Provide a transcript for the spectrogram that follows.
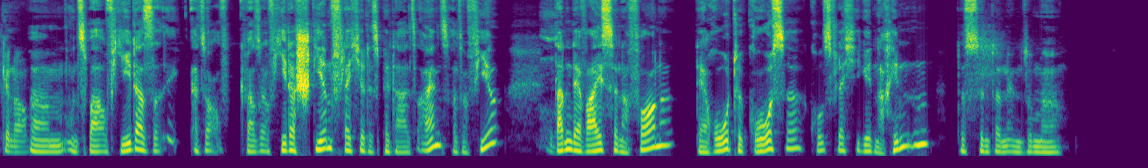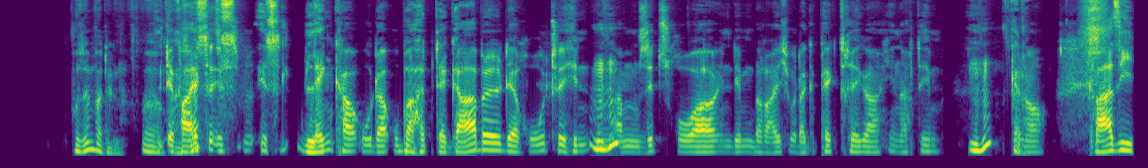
Genau. Ähm, und zwar auf jeder, also auf, quasi auf jeder Stirnfläche des Pedals eins, also vier. Hm. Dann der weiße nach vorne, der rote große, großflächige nach hinten. Das sind dann in Summe wo sind wir denn? Äh, der weiße ist, ist Lenker oder oberhalb der Gabel, der rote hinten mhm. am Sitzrohr in dem Bereich oder Gepäckträger, je nachdem. Mhm, genau. genau. Quasi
